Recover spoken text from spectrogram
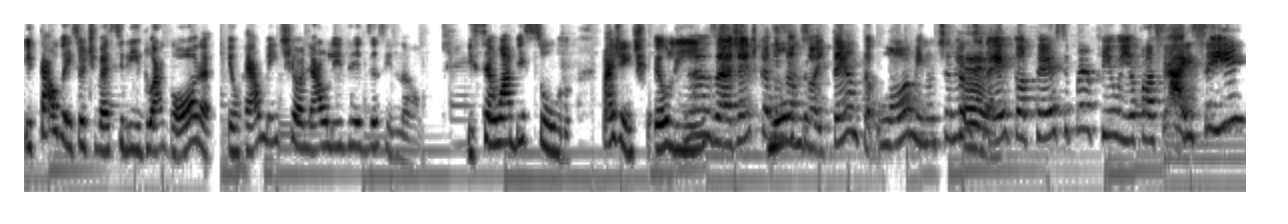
e talvez se eu tivesse lido agora, eu realmente ia olhar o livro e ia dizer assim, não, isso é um absurdo. Mas gente, eu li. Mas a gente que é dos muito... anos 80, o homem não tinha nem é. direito a ter esse perfil ia falar assim, ah, isso aí,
